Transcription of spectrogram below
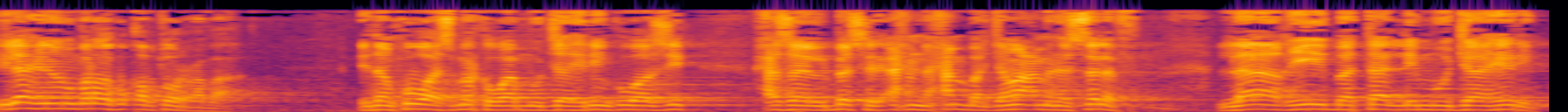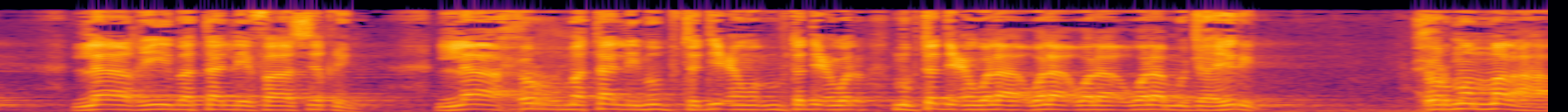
ilaahayna inuu marada ku qabtuu rabaa idan kuwaas marka waa mujaahiriin kuwaasi xasan albasri axmed xambal jamaca min asalaf laa hiibata limujaahirin laa hiibata lifaasiqin laa xurmata limubtadicin walaa mujaahirin xurmo ma laha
